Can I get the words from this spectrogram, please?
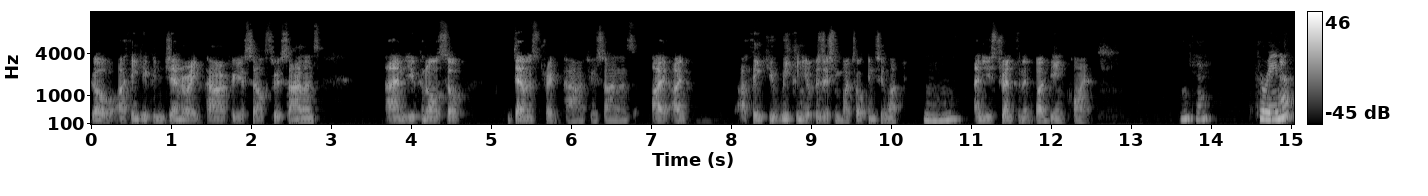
go. I think you can generate power for yourself through silence, and you can also demonstrate power through silence. I, I, I think you weaken your position by talking too much, mm-hmm. and you strengthen it by being quiet. Okay. Karina?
